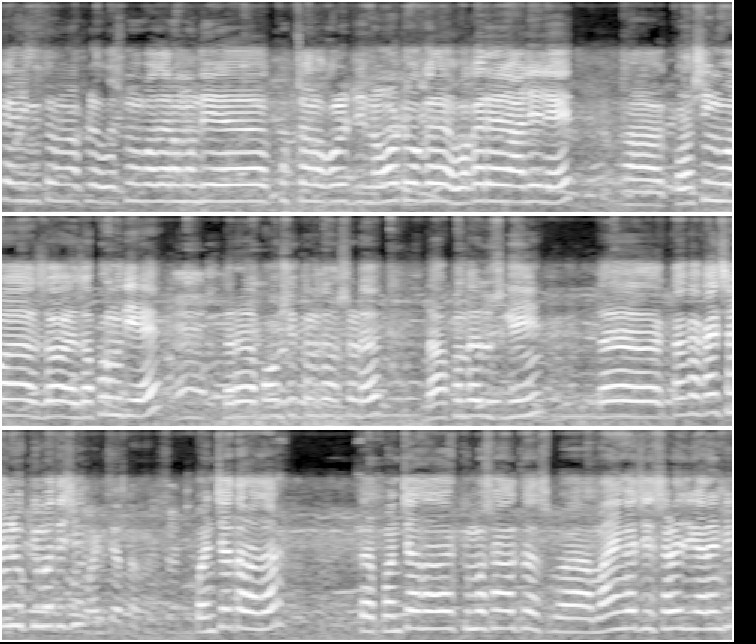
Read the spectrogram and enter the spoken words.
आणि मित्रांनो आपल्या उस्मान बाजारामध्ये खूप चांगल्या क्वालिटी नवट वगैरे वगैरे आलेले आहेत. क्रॉसिंग जापूरमध्ये आहे. तर पाहू शकता सड दहा पंधरा दिवस घेईन. तर काका काय सांगू किंमतीची? पंच्याहत्तर हजार. तर पंच्याहत्तर हजार किंमत सांगाल तर मायंगाची सडाची गॅरंटी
